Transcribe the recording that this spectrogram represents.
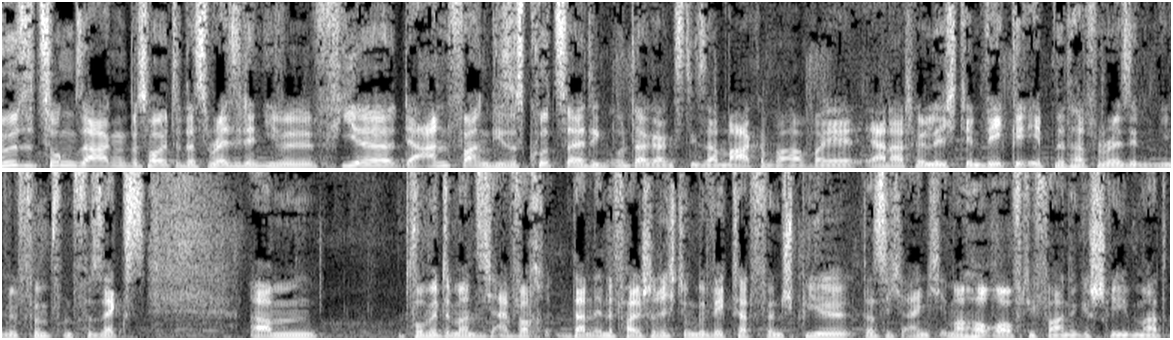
böse Zungen sagen bis heute, dass Resident Evil 4 der Anfang dieses kurzzeitigen Untergangs dieser Marke war, weil er natürlich den Weg geebnet hat für Resident Evil 5 und für 6. Ähm, womit man sich einfach dann in eine falsche Richtung bewegt hat für ein Spiel, das sich eigentlich immer Horror auf die Fahne geschrieben hat.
